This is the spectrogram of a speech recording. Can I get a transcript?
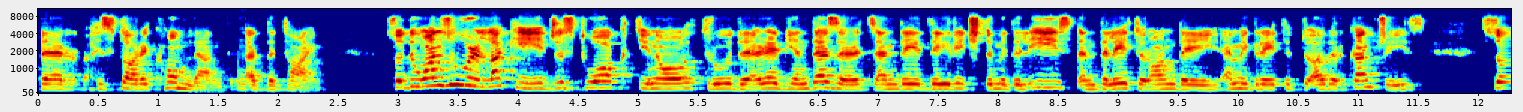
their historic homeland mm. at the time. So the ones who were lucky just walked, you know, through the Arabian deserts and they, they reached the Middle East and later on they emigrated to other countries. So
